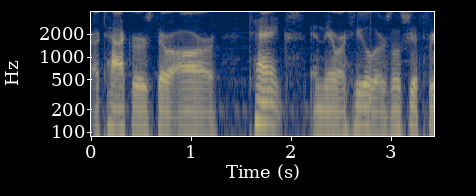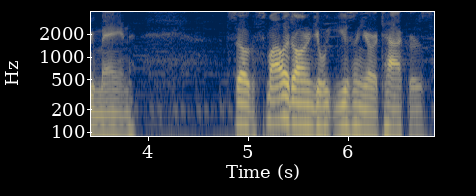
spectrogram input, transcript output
attackers there are tanks and there are healers those are your three main so the Smilodon you use on your attackers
